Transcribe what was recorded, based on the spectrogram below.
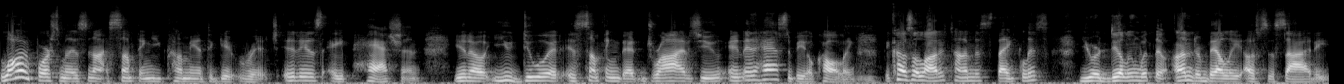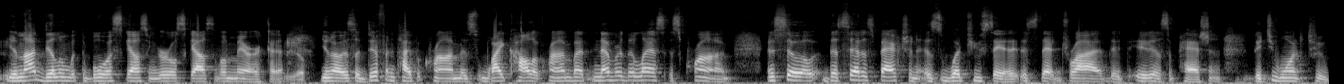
Law enforcement is not something you come in to get rich. It is a passion. You know, you do it is something that drives you, and it has to be a calling Mm-hmm. because a lot of time it's thankless. You're dealing with the underbelly of society. You're not dealing with the Boy Scouts and Girl Scouts of America. Yep. You know, it's a different type of crime. It's white collar crime, but nevertheless, it's crime. And so the satisfaction is what you said. It's that drive that it is a passion that you want to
